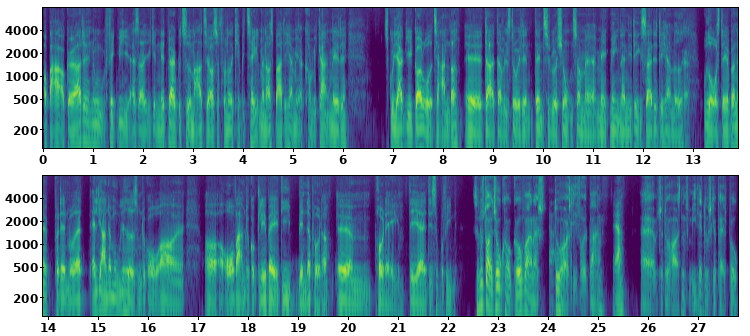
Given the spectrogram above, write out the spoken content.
at bare at gøre det, nu fik vi, altså igen, netværk betyder meget til også at få noget kapital, men også bare det her med at komme i gang med det, skulle jeg give et godt råd til andre, øh, der, der vil stå i den, den situation som øh, med, med en eller anden idé, så er det det her med ja ud over stepperne på den måde, at alle de andre muligheder, som du går og, og, og overvejer, om du går glip af, de venter på dig. Øhm, prøv det af. Det er, det er super fint. Så nu står I to co-founders. Ja. Du har også lige fået et barn. Ja. Uh, så du har også en familie, du skal passe på.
